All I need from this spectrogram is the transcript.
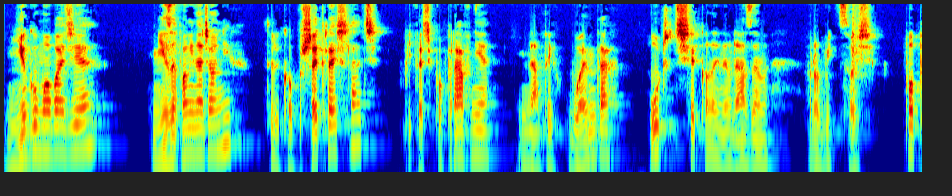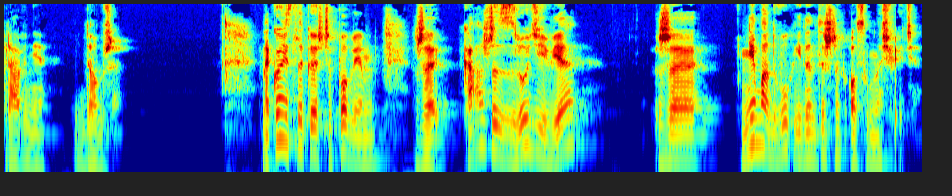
nie gumować je, nie zapominać o nich, tylko przekreślać, pisać poprawnie i na tych błędach uczyć się kolejnym razem robić coś poprawnie i dobrze. Na koniec tylko jeszcze powiem, że każdy z ludzi wie, że nie ma dwóch identycznych osób na świecie.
